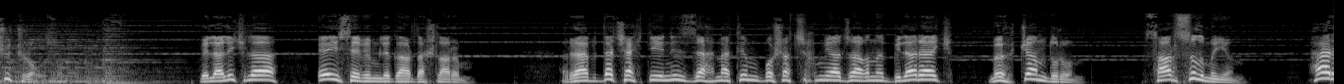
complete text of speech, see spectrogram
şükr olsun. Beləliklə, ey sevimli qardaşlarım, Rəbdə çəkdiyiniz zəhmətin boşa çıxmayacağını bilərək möhkəm durun, sarsılmayın. Hər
